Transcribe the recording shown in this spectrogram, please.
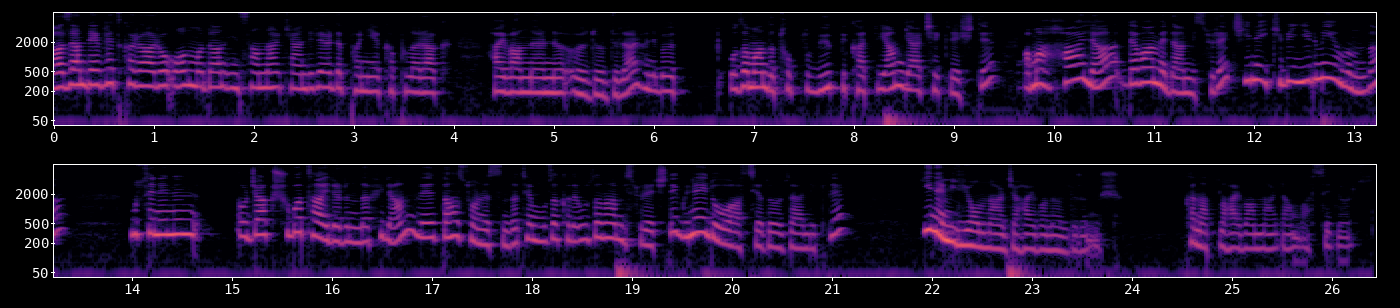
Bazen devlet kararı olmadan insanlar kendileri de paniğe kapılarak hayvanlarını öldürdüler. Hani böyle o zaman da toplu büyük bir katliam gerçekleşti. Ama hala devam eden bir süreç. Yine 2020 yılında bu senenin Ocak, Şubat aylarında filan ve daha sonrasında Temmuz'a kadar uzanan bir süreçte Güneydoğu Asya'da özellikle yine milyonlarca hayvan öldürülmüş. Kanatlı hayvanlardan bahsediyoruz.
